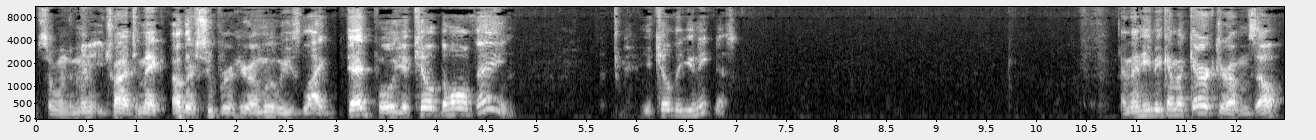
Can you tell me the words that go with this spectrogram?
So when the minute you tried to make other superhero movies like Deadpool, you killed the whole thing. You killed the uniqueness. And then he became a character of himself.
